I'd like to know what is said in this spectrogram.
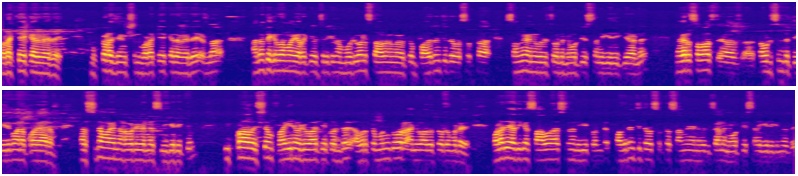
വടക്കേക്കര വരെ മുക്കട ജംഗ്ഷൻ വടക്കേക്കര വരെ ഉള്ള അനധികൃതമായി ഇറക്കി വെച്ചിരിക്കുന്ന മുഴുവൻ സ്ഥാപനങ്ങൾക്കും പതിനഞ്ച് ദിവസത്തെ സമയം അനുവദിച്ചുകൊണ്ട് നോട്ടീസ് നൽകിയിരിക്കുകയാണ്. നഗരസഭാ കൗൺസിലിന്റെ തീരുമാനപ്രകാരം കർശനമായ നടപടി തന്നെ സ്വീകരിക്കും. ഇപ്രാവശ്യം ഫൈൻ ഒഴിവാക്കിക്കൊണ്ട് അവർക്ക് മുൻകൂർ അനുവാദത്തോടും കൂടെ വളരെയധികം സാവകാശം നൽകിക്കൊണ്ട് പതിനഞ്ച് ദിവസത്തെ സമയം അനുവദിച്ചാണ് നോട്ടീസ് നൽകിയിരിക്കുന്നത്.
